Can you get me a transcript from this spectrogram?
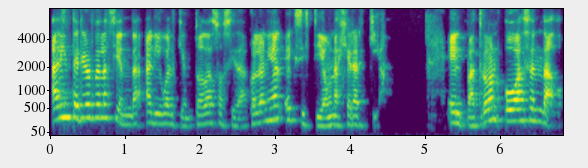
Al interior de la hacienda, al igual que en toda sociedad colonial, existía una jerarquía. El patrón o hacendado,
